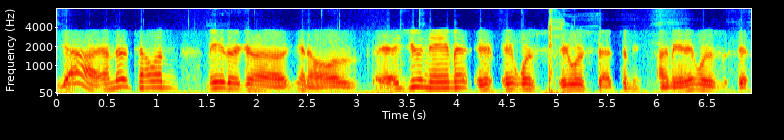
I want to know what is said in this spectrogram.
Yeah, and they're telling me they're gonna, you know, you name it, it, it was it was said to me. I mean, it was it,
